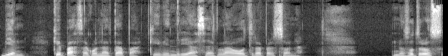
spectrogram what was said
Bien, ¿qué pasa con la tapa? Que vendría a ser la otra persona nosotros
